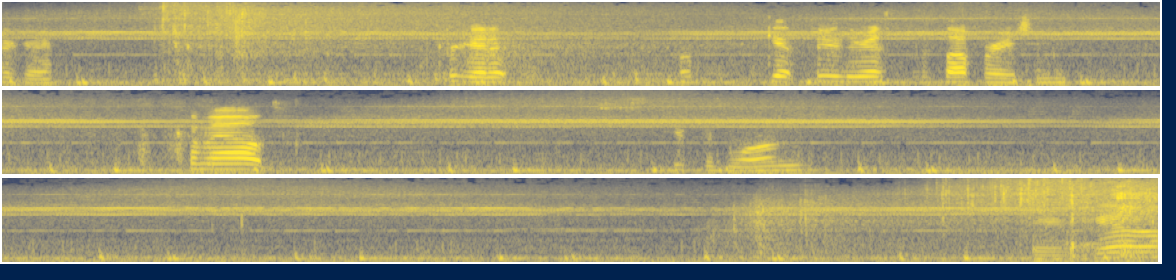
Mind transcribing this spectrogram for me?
Okay. Forget it. Let's get through the rest of this operation. Come out. Stupid one. There we go.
